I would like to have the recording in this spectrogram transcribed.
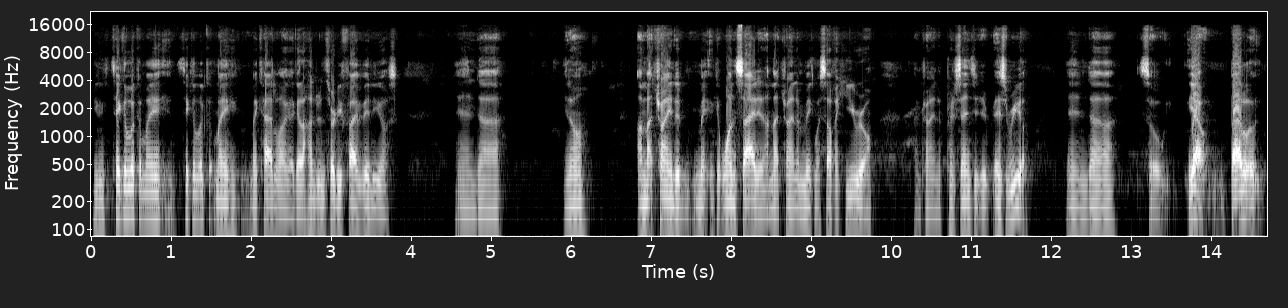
You can take a look at my take a look at my my catalog. I got 135 videos, and uh, you know, I'm not trying to make it one-sided. I'm not trying to make myself a hero. I'm trying to present it as real. And uh, so, yeah, battle.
